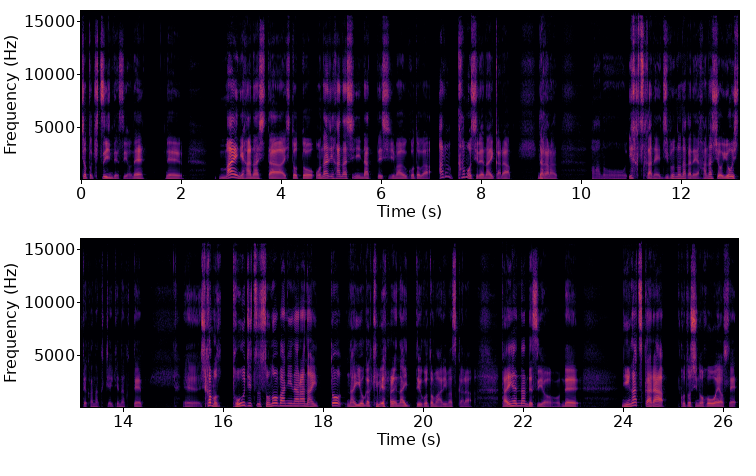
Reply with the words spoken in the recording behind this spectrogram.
ちょっときついんですよね。ね前に話した人と同じ話になってしまうことがあるかもしれないからだからあのいくつかね自分の中で話を用意していかなくちゃいけなくて、えー、しかも当日その場にならないと内容が決められないっていうこともありますから大変なんですよ。で2月から今年の法話寄せ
